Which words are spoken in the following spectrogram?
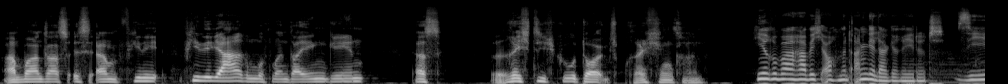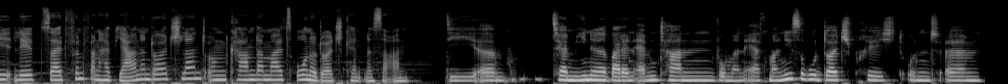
Aber das ist ähm, viele, viele Jahre muss man dahin gehen, dass richtig gut Deutsch sprechen kann. Hierüber habe ich auch mit Angela geredet. Sie lebt seit fünfeinhalb Jahren in Deutschland und kam damals ohne Deutschkenntnisse an die ähm, Termine bei den Ämtern, wo man erstmal nicht so gut Deutsch spricht und ähm,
